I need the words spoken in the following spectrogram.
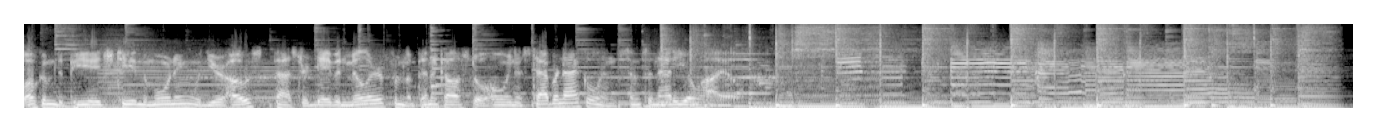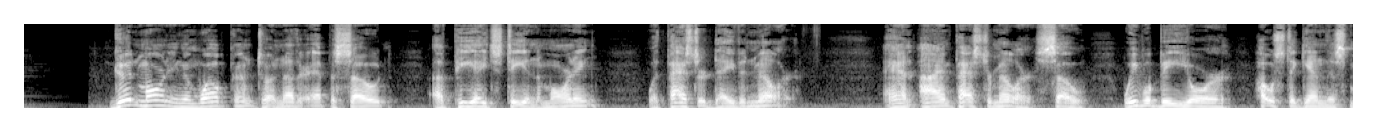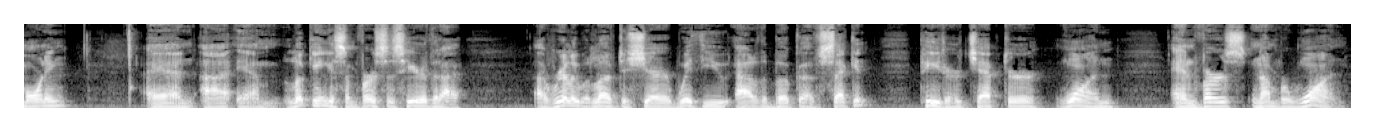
Welcome to PHT in the Morning with your host, Pastor David Miller from the Pentecostal Holiness Tabernacle in Cincinnati, Ohio. Good morning and welcome to another episode of PHT in the Morning with Pastor David Miller. And I'm Pastor Miller, so we will be your host again this morning. And I am looking at some verses here that I, I really would love to share with you out of the book of Second Peter, chapter 1, and verse number 1.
